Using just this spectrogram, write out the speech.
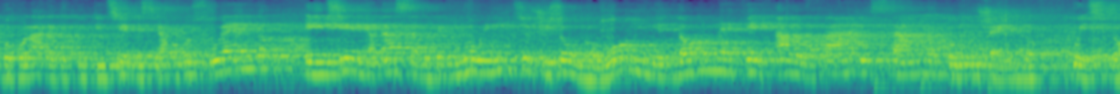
popolare che tutti insieme stiamo costruendo e insieme ad Astamo per un nuovo inizio ci sono uomini e donne che alla pari stanno conducendo questo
